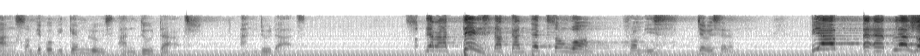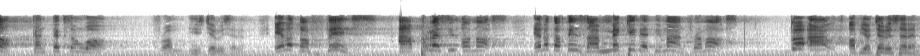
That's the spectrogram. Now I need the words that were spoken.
And some people became loose and do that and do that. So there are things that can take someone from his Jerusalem. Peer uh, pleasure can take someone from his Jerusalem. A lot of things are pressing on us. A lot of things are making a demand from us. Go out of your Jerusalem.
